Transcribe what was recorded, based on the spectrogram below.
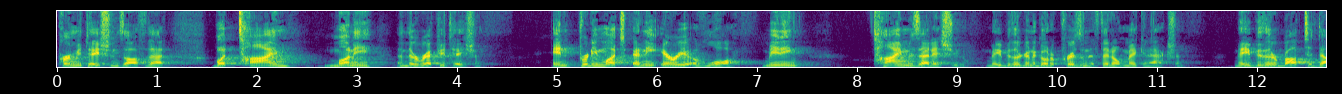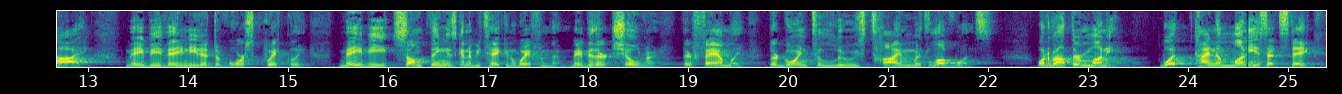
permutations off of that, but time, money, and their reputation. In pretty much any area of law, meaning time is at issue. Maybe they're going to go to prison if they don't make an action. Maybe they're about to die. Maybe they need a divorce quickly. Maybe something is going to be taken away from them. Maybe their children, their family, they're going to lose time with loved ones. What about their money? What kind of money is at stake?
